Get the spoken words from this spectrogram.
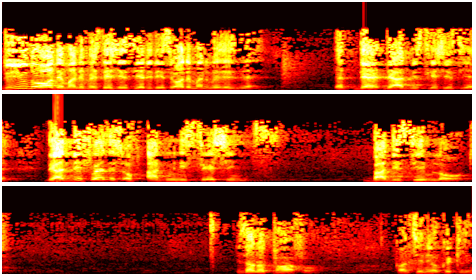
Do you know all the manifestations here? Did you see all the manifestations here? The, the, the administrations here. There are differences of administrations, but the same Lord. Is that not powerful? Continue quickly.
